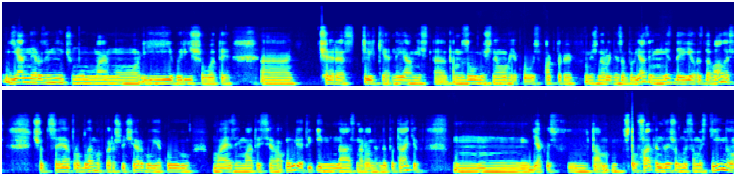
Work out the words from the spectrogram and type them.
Я не розумію, чому ми маємо її вирішувати. Е, Через тільки наявність е, там зовнішнього якогось фактору, як міжнародні зобов'язання, мені здає, здавалось, що це проблема в першу чергу, якою має займатися уряд і нас, народних депутатів, якось там штовхати на те, щоб ми самостійно,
